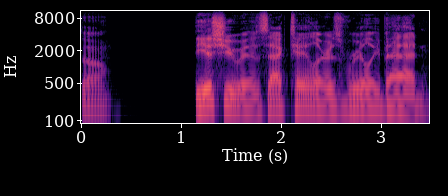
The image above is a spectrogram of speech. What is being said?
So The issue is Zac Taylor is really bad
